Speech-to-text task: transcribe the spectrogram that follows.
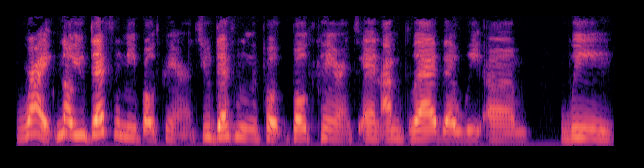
Right. No, you definitely need both parents. You definitely need both parents, and I'm glad that we um we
